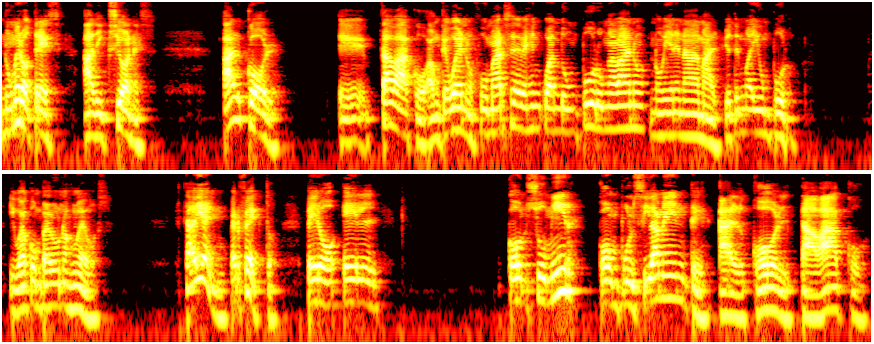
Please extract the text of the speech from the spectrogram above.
Número 3. Adicciones. Alcohol, eh, tabaco, aunque bueno, fumarse de vez en cuando un puro, un habano, no viene nada mal. Yo tengo ahí un puro y voy a comprar unos nuevos. Está bien, perfecto. Pero el consumir compulsivamente alcohol, tabaco,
